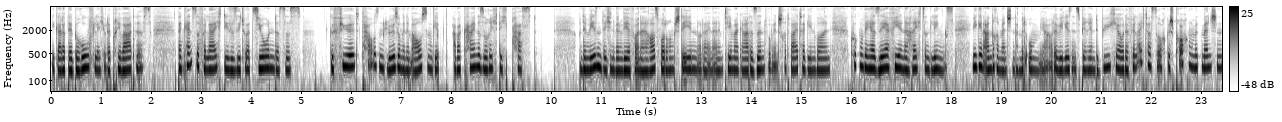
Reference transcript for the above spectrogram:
egal ob der beruflich oder privat ist, dann kennst du vielleicht diese Situation, dass es gefühlt tausend Lösungen im Außen gibt, aber keine so richtig passt. Und im Wesentlichen, wenn wir vor einer Herausforderung stehen oder in einem Thema gerade sind, wo wir einen Schritt weitergehen wollen, gucken wir ja sehr viel nach rechts und links. Wie gehen andere Menschen damit um? Ja, oder wir lesen inspirierende Bücher oder vielleicht hast du auch gesprochen mit Menschen,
